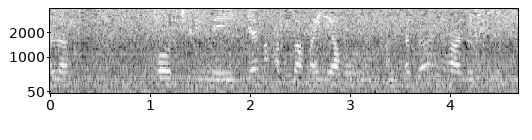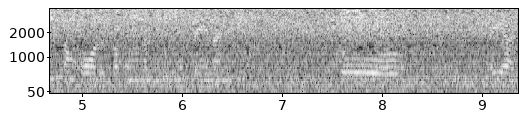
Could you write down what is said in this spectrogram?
alas 8.30. Nakasakay ako. Ang tagal. Halos isang oras akong naghihintay nandito. So, ayan.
